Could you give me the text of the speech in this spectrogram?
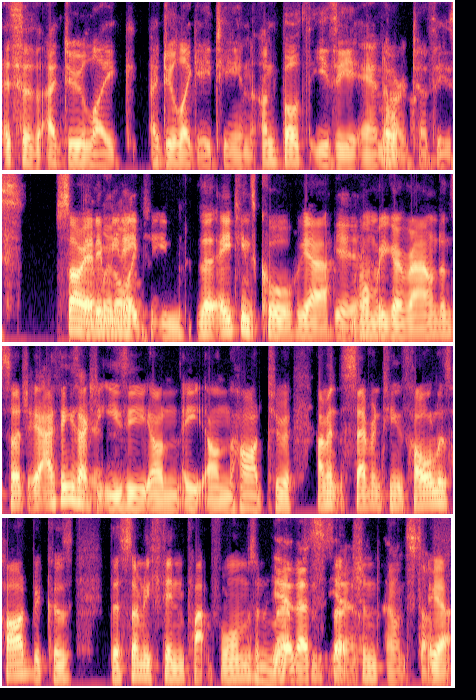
I said I do like I do like 18 on both easy and Oh. hard tethies. Sorry, I didn't mean like- 18. The 18's cool, yeah. Yeah. The one we go round and such. I think it's actually Yeah. easy on eight on the hard too. I meant the 17th hole is hard because there's so many thin platforms and Yeah, that's and such, yeah, and that one's tough. yeah,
